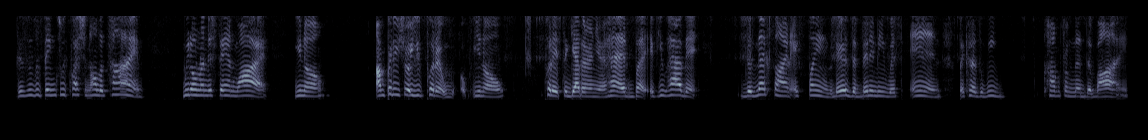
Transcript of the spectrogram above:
This is the things we question all the time. We don't understand why. You know, I'm pretty sure you put it, you know, put it together in your head, but if you haven't, the next line explains there's divinity within because we come from the divine.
